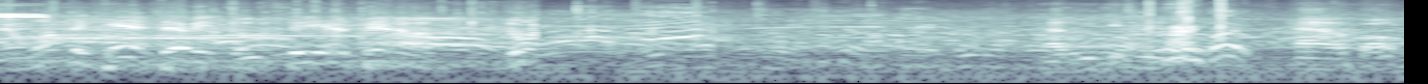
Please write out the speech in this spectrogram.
And once again, Debbie Tucci has been a doing as we get this half off.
